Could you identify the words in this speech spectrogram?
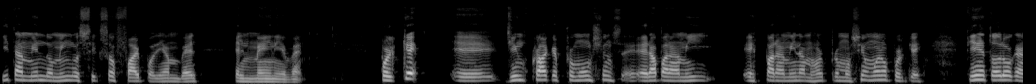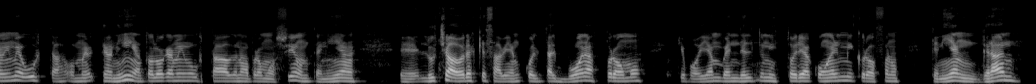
y también domingo 6.05 podían ver el main event. ¿Por qué? Eh, Jim Crockett Promotions eh, era para mí, es para mí la mejor promoción. Bueno, porque tiene todo lo que a mí me gusta, o tenía todo lo que a mí me gustaba de una promoción. Tenía luchadores que sabían cortar buenas promos, que podían venderte una historia con el micrófono. Tenían gran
